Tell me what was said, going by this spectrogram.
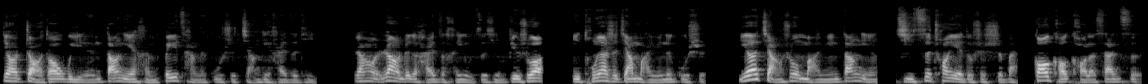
要找到伟人当年很悲惨的故事讲给孩子听，然后让这个孩子很有自信。比如说，你同样是讲马云的故事，你要讲述马云当年几次创业都是失败，高考考了三次，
